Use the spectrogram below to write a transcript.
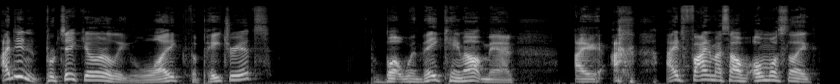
I didn't particularly like the Patriots, but when they came out, man, I, I I'd find myself almost like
